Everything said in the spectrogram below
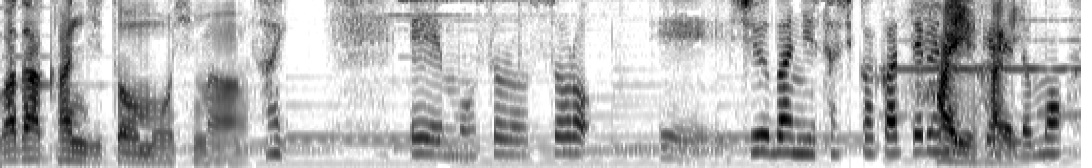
和田寛治と申します。はい、えー、もうそろそろ、えー、終盤に差し掛かってるんですけれども、はいはい。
